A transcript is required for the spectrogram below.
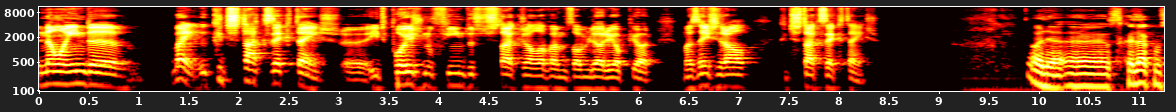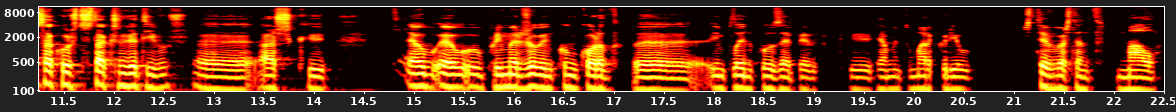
não ainda Bem, que destaques é que tens? Uh, e depois, no fim dos destaques, já lá vamos ao melhor e ao pior. Mas em geral, que destaques é que tens? Olha, uh, se calhar começar com os destaques negativos. Uh, acho que é o, é o, primeiro jogo em que concordo em pleno com o Zé Pedro, que realmente o Marco Grilo esteve bastante mal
